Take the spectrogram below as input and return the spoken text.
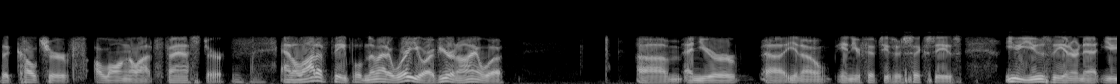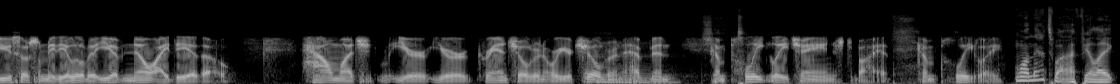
the culture f- along a lot faster, mm-hmm. and a lot of people, no matter where you are, if you're in Iowa, um, and you're uh, you know in your 50s or 60s, you use the internet, you use social media a little bit. You have no idea though how much your your grandchildren or your children mm, have been completely changed by it. Completely. Well, and that's why I feel like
